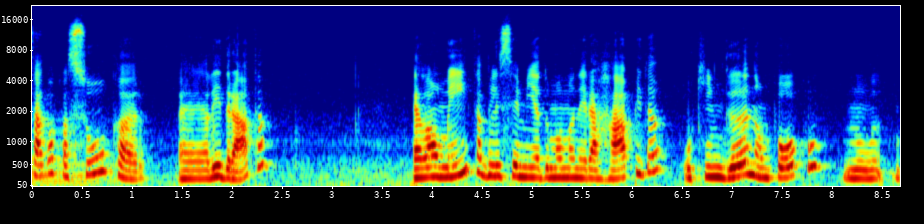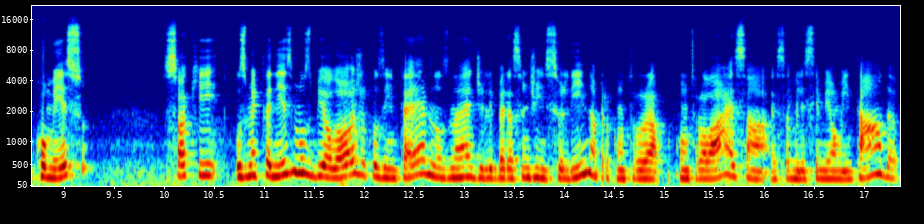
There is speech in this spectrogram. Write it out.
Essa água com açúcar, é, ela hidrata, ela aumenta a glicemia de uma maneira rápida, o que engana um pouco no começo, só que os mecanismos biológicos internos, né, de liberação de insulina para controlar, controlar essa, essa glicemia aumentada,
